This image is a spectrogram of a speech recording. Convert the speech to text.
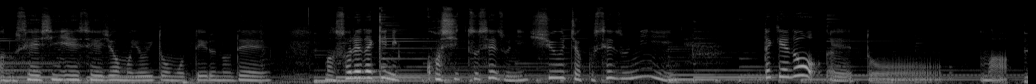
あの精神衛生上も良いと思っているので、まあ、それだけに固執せずに執着せずにだけど、えーとまあ、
